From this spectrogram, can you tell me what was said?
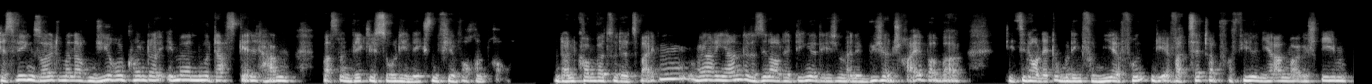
Deswegen sollte man auf dem Girokonto immer nur das Geld haben, was man wirklich so die nächsten vier Wochen braucht. Und dann kommen wir zu der zweiten Variante. Das sind auch die Dinge, die ich in meinen Büchern schreibe, aber die sind auch nicht unbedingt von mir erfunden. Die FAZ hat vor vielen Jahren mal geschrieben,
